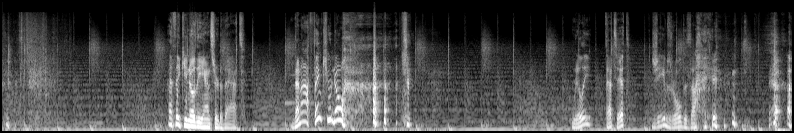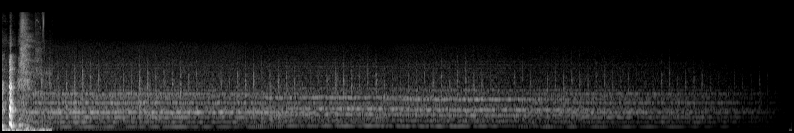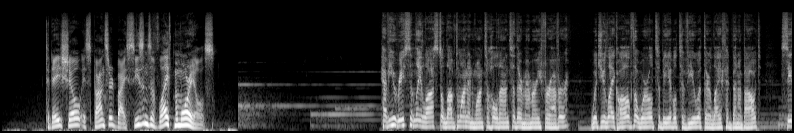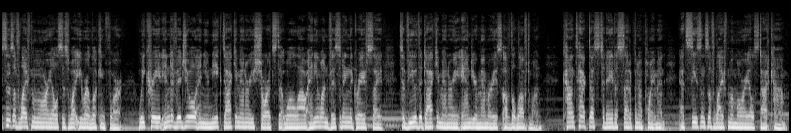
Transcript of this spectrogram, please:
I think you know the answer to that. Then I think you know. really? That's it? James rolled his eye. Today's show is sponsored by Seasons of Life Memorials. Have you recently lost a loved one and want to hold on to their memory forever? Would you like all of the world to be able to view what their life had been about? Seasons of Life Memorials is what you are looking for. We create individual and unique documentary shorts that will allow anyone visiting the gravesite to view the documentary and your memories of the loved one. Contact us today to set up an appointment at seasonsoflifememorials.com.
